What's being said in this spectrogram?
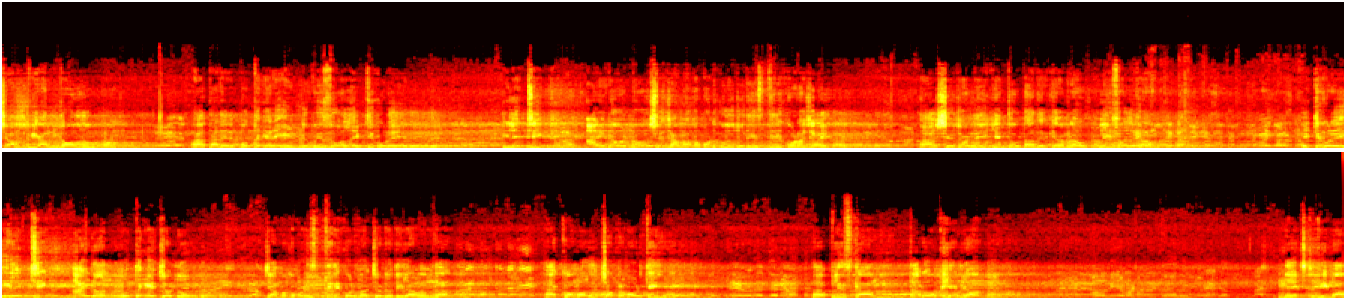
চ্যাম্পিয়ন দল তাদের প্রত্যেকের ইন্ডিভিজুয়াল একটি করে ইলেকট্রিক আয়রন রয়েছে, জামা কাপড়গুলো যদি ইস্ত্রি করা যায়। সেজন্যই কিন্তু তাদেরকে আমরা প্লিজ ওয়েলকাম একটি করে ইলেকট্রিক আয়রন প্রত্যেকের জন্য জামা কাপড় ইস্ত্রি করবার জন্য দিলাম আমরা। হ্যাঁ Kamal Chakraborty please come next Bhima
